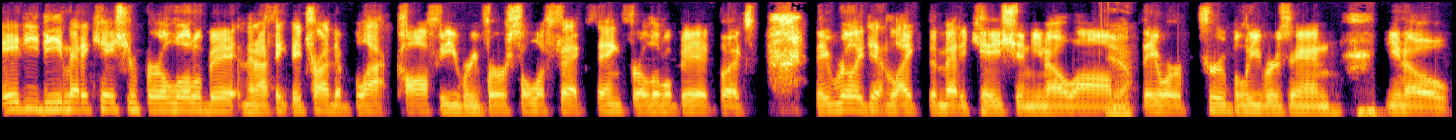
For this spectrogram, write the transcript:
ADD medication for a little bit, and then I think they tried the black coffee reversal effect thing for a little bit, but they really didn't like the medication. You know, um, Yeah. they were true believers in you know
